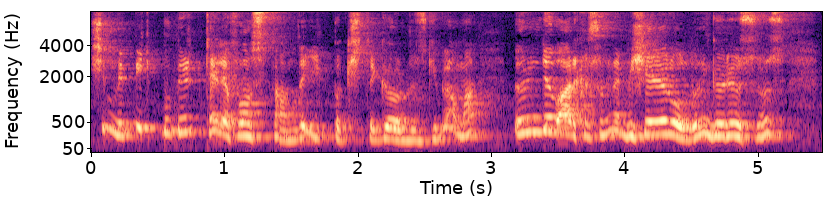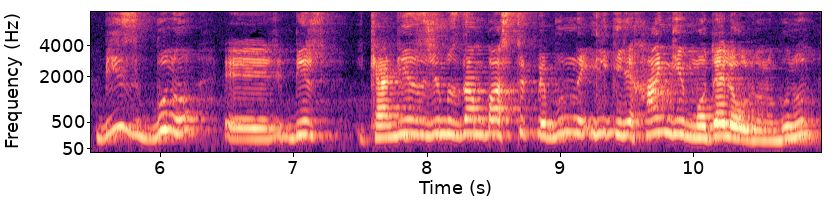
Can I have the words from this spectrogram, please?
Şimdi bir, bu bir telefon standı ilk bakışta gördüğünüz gibi ama önünde ve arkasında bir şeyler olduğunu görüyorsunuz. Biz bunu e, bir kendi yazıcımızdan bastık ve bununla ilgili hangi model olduğunu bunun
